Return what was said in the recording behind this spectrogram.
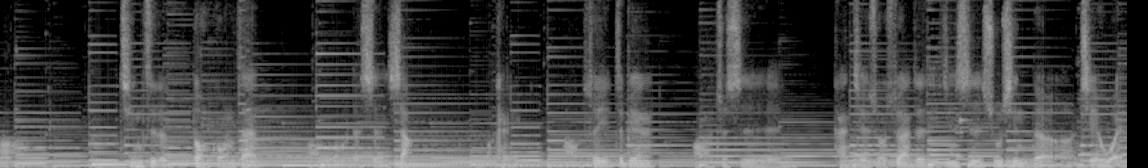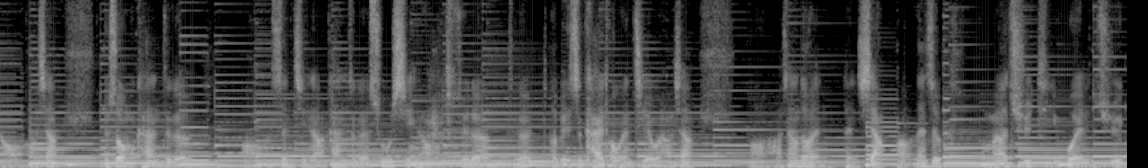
啊亲自的动工在啊我们的身上。OK，好，所以这边啊就是看见说，虽然这已经是书信的结尾哈，好像有时候我们看这个啊圣经啊，看这个书信哈，就觉得这个特别是开头跟结尾好像啊。好像都很很像啊，但是我们要去体会、去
